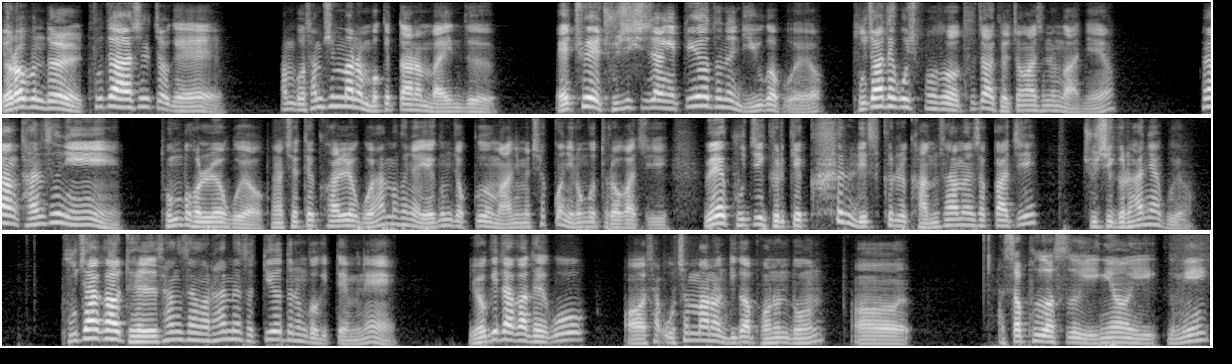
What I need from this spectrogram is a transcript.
여러분들 투자하실 적에 한 뭐 30만 원 먹겠다는 마인드 애초에 주식 시장에 뛰어드는 이유가 뭐예요? 부자 되고 싶어서 투자 결정하시는 거 아니에요? 그냥 단순히 돈 벌려고요. 그냥 재테크 하려고 하면 그냥 예금 적금 아니면 채권 이런 거 들어가지. 왜 굳이 그렇게 큰 리스크를 감수하면서까지 주식을 하냐고요. 부자가 될 상상을 하면서 뛰어드는 거기 때문에 여기다가 대고 어 5천만 원 네가 버는 돈어 서플러스 잉여금이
